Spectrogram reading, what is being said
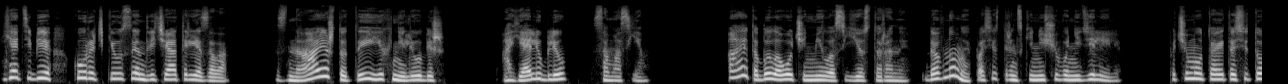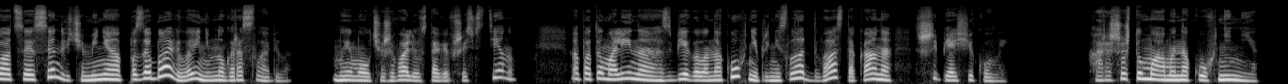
«Я тебе курочки у сэндвича отрезала. Знаю, что ты их не любишь. А я люблю, сама съем». А это было очень мило с ее стороны. Давно мы по-сестрински ничего не делили. Почему-то эта ситуация с сэндвичем меня позабавила и немного расслабила. Мы молча жевали, уставившись в стену. А потом Алина сбегала на кухню и принесла два стакана с шипящей колой. «Хорошо, что мамы на кухне нет»,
